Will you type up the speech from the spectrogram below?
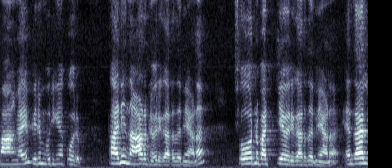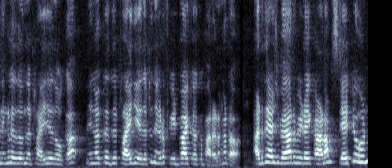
മാങ്ങയും പിന്നെ മുരിങ്ങക്കോലും. തനി നാടൻ ഒരു കറി തന്നെയാണ്. ചോറിന് പറ്റിയ ഒരു കറി തന്നെയാണ്. എന്തായാലും നിങ്ങൾ ഇതൊന്ന് ട്രൈ ചെയ്ത് നോക്കുക. നിങ്ങൾക്ക് ഇത് ട്രൈ ചെയ്തിട്ട് നിങ്ങളുടെ ഫീഡ്ബാക്ക് ഒക്കെ പറയണം കേട്ടോ. അടുത്ത ആഴ്ച വേറെ വീഡിയോ കാണാം. Stay tune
